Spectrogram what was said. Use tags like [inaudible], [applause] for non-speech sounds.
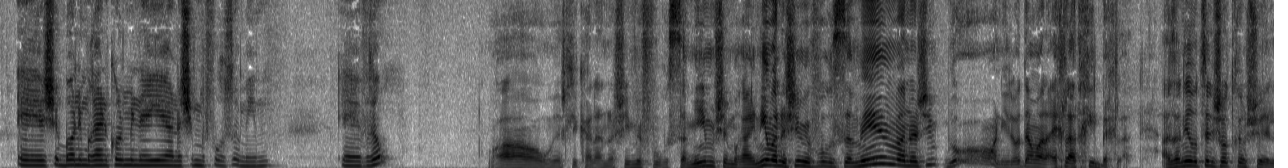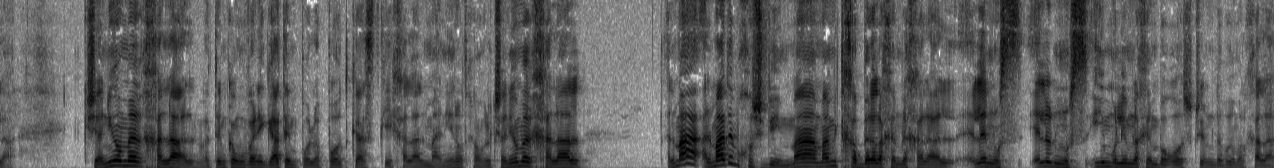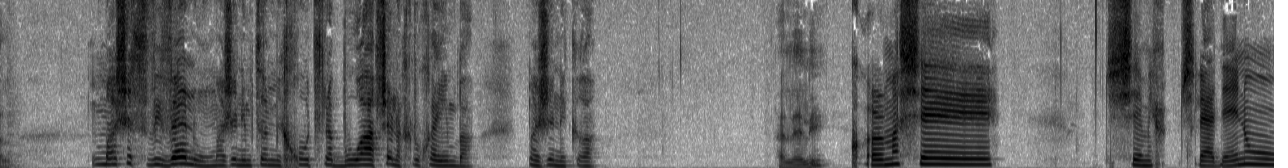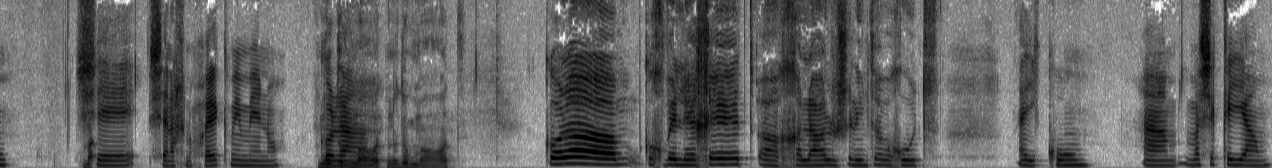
שבו אני מראיין כל מיני אנשים מפורסמים. וזהו. וואו, יש לי כאן אנשים מפורסמים שמראיינים אנשים מפורסמים, ואנשים... יואו, אני לא יודע מה, איך להתחיל בכלל. אז אני רוצה לשאול אתכם שאלה. כשאני אומר חלל, ואתם כמובן הגעתם פה לפודקאסט כי חלל מעניין אתכם, אבל כשאני אומר חלל, על מה, על מה אתם חושבים? מה, מה מתחבר לכם לחלל? אילו נוש, אילו נושאים עולים לכם בראש כשמדברים על חלל? מה שסביבנו, מה שנמצא מחוץ לבועה שאנחנו חיים בה, מה שנקרא. הללי? כל מה ש... שמח- שלידינו, ש... שאנחנו חלק ממנו. תנו כל ה- דוגמאות, תנו דוגמאות. כל הכוכבי לכת, החלל שנמצא בחוץ. היקום, ה- מה שקיים,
